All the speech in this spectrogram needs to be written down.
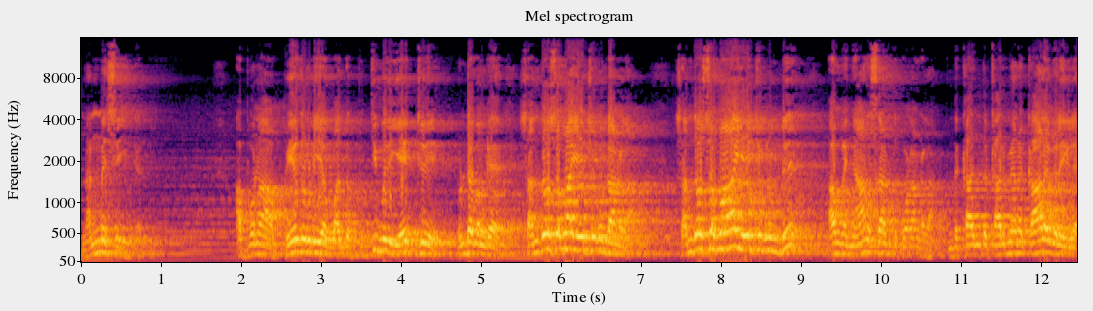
நன்மை செய்யுங்க. அப்போ நான் பேதருடைய அந்த புத்திமதி ஏற்று கொண்டவங்க சந்தோஷமா ஏற்றுக்கொண்டாங்களாம். சந்தோஷமா ஏற்றுக்கொண்டு அவங்க ஞானஸ்தானத்துக்கு போனாங்களாம். இந்த க- இந்த கருமையான கால விலையில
